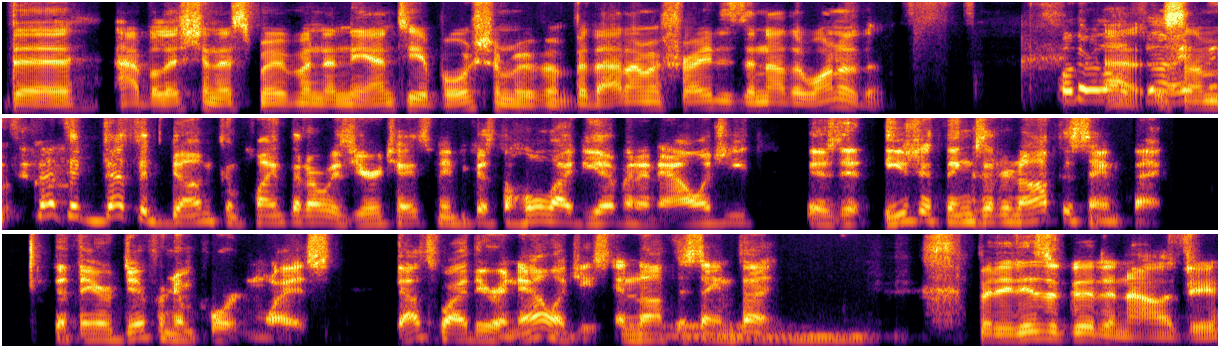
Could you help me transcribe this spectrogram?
the abolitionist movement and the anti-abortion movement, but that I'm afraid is another one of them. Well, there are lots uh, of, some, that's a that's a dumb complaint that always irritates me because the whole idea of an analogy is that these are things that are not the same thing, that they are different important ways. That's why they're analogies and not the same thing. But it is a good analogy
